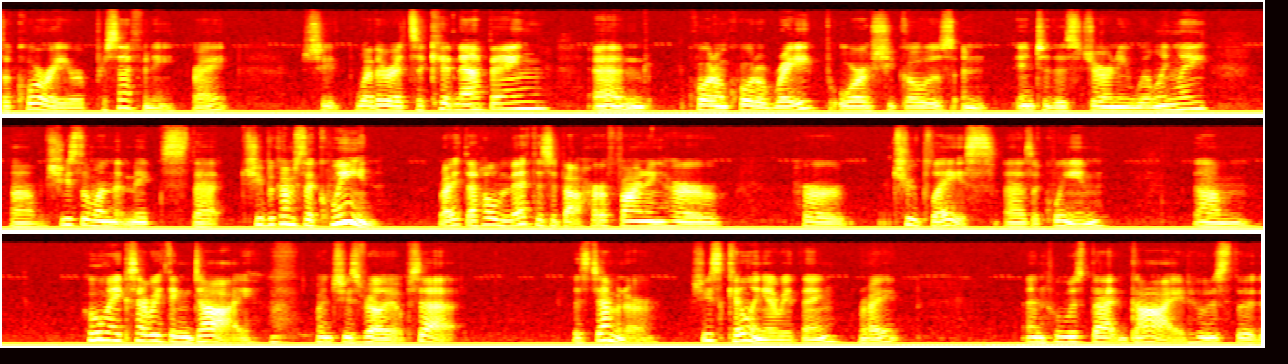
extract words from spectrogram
the Kore or Persephone, right? She whether it's a kidnapping and quote unquote a rape or she goes and into this journey willingly, um, she's the one that makes that she becomes the queen, right? That whole myth is about her finding her her true place as a queen. Um, who makes everything die when she's really upset? It's Demeter. She's killing everything, right? And who's that guide? Who's the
